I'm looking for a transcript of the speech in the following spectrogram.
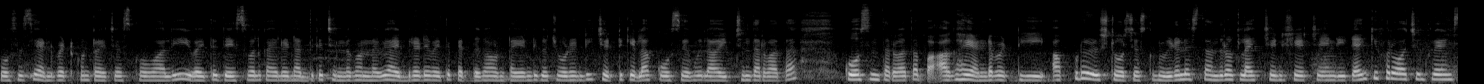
కోసేసి ఎండ పెట్టుకుని ట్రై చేసుకోవాలి. ఇవైతే దేశవాళ కాయలు అండి అందుకే చిన్నగా ఉన్నవి. హైబ్రిడ్ అయితే పెద్దగా ఉంటాయండి. ఇక చూడండి చెట్టుకి ఇలా కోసేము. ఇలా ఇచ్చిన తర్వాత కోసిన తర్వాత బాగా ఎండబెట్టి అప్పుడు స్టోర్ చేసుకుని వీడియోని ఇస్తే అందులో ఒక లైక్ చేయండి షేర్ చేయండి. Thank you for watching friends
